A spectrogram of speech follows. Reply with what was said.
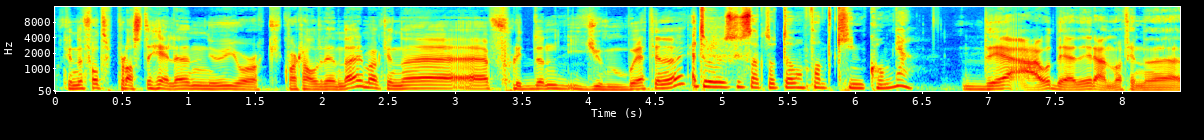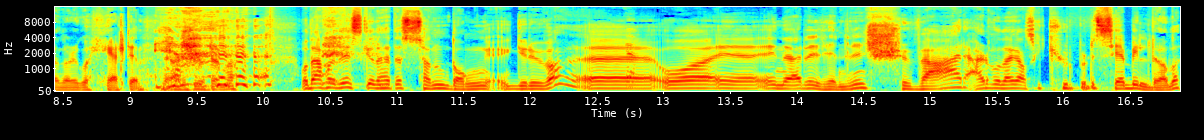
Man kunne fått plass til hele New York-kvartalet der. Man kunne eh, flydd en jumbojet inn der. Jeg tror du skulle sagt at man fant King Kong. jeg. Det er jo det de regner med å finne når de går helt inn. Det. Og det er faktisk, det heter Sundong-gruva. Eh, og eh, inni der renner en svær elv, og det er ganske kult. Burde se bilder av det.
